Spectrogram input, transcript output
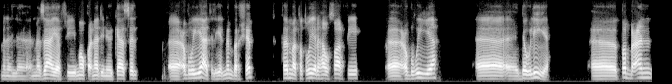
من المزايا في موقع نادي نيوكاسل. عضويات اللي هي الممبرشيب. تم تطويرها وصار في آه، عضوية آه، دولية. طبعا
